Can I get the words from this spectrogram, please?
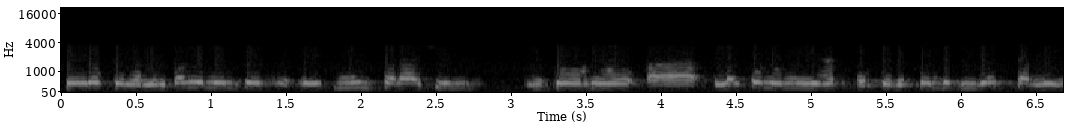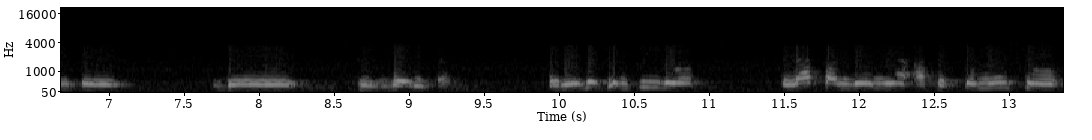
pero que lamentablemente es muy frágil en torno a la economía porque depende directamente de sus ventas. En ese sentido, la pandemia afectó mucho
